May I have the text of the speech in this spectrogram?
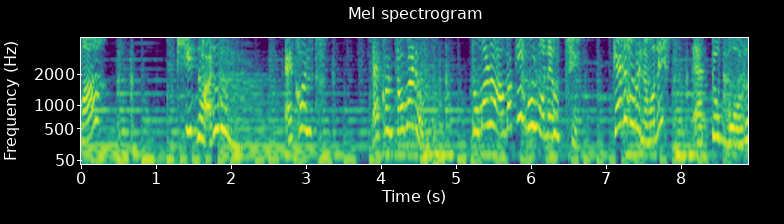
মা কি দারুণ। এখন এখন তোমারও তোমারও আমাকেই ভুল মনে হচ্ছে। কেন হবে না মনে? এত বড়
